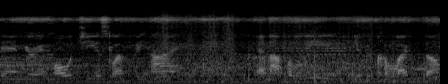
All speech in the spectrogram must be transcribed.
Game, your emoji is left behind, and I believe you can collect them.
